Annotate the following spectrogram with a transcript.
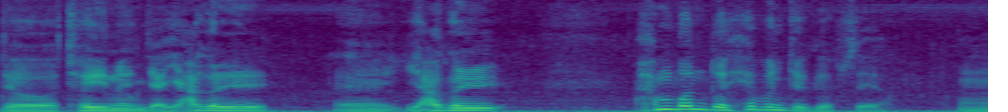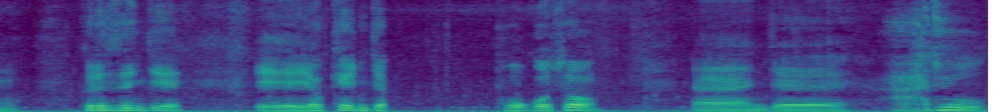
저 저희는 이제 약을 예, 약을 한 번도 해본 적이 없어요. 어. 그래서 이제 예, 이렇게 이제 보고서 에, 이제 아주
